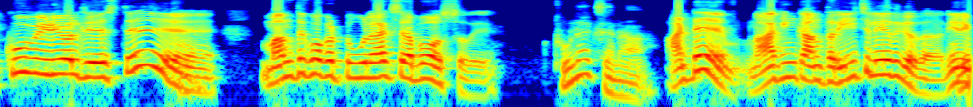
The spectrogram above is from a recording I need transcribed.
ఎక్కువ వీడియోలు చేస్తే మంత్ కి ఒక టూ లాక్స్ అబవ్ వస్తుంది టూ లాక్స్ ఏనా అంటే నాకు ఇంకా అంత రీచ్ లేదు కదా నేను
